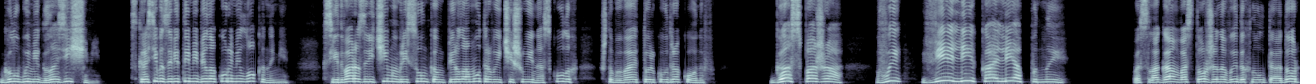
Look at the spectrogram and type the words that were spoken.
голубыми глазищами, с красиво завитыми белокурыми локонами, с едва различимым рисунком перламутровой чешуи на скулах, что бывает только у драконов. «Госпожа, вы великолепны!» По слогам восторженно выдохнул Теодор,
